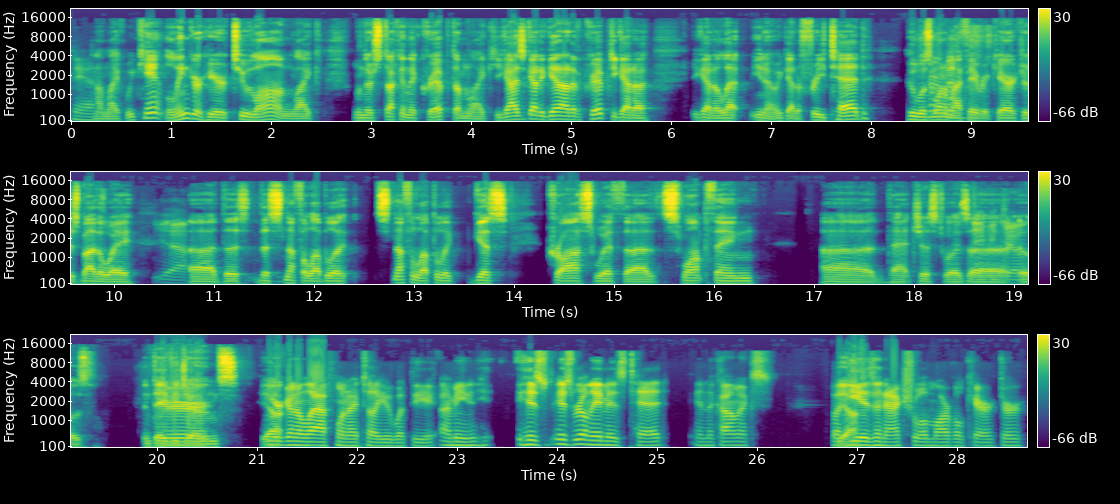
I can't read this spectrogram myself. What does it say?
Yeah. and I'm like, we can't linger here too long. Like when they're stuck in the crypt, I'm like, you guys got to get out of the crypt. You gotta, you gotta let you know, you got to free Ted, who was one of my favorite characters, by the way yeah. uh, the the snuffleupagus snuffleupagus cross with uh, Swamp Thing. Uh, that just was Davy uh, it Jones. was and Davy You're- Jones. Yeah, You're gonna laugh when I tell you what the. I mean, his his real name is Ted in the comics, but Yeah. he is an actual Marvel character,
